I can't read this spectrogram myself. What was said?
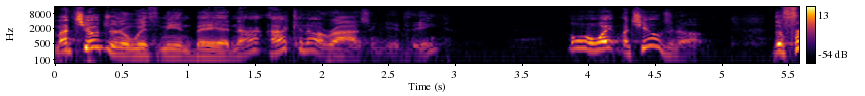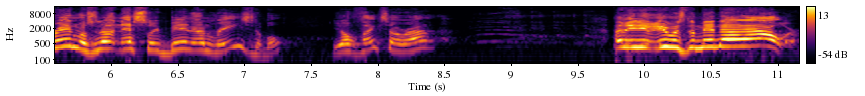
My children are with me in bed, and I, I cannot rise and give thee. I want to wake my children up. The friend was not necessarily being unreasonable. You don't think so, right? I mean, it, was the midnight hour.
